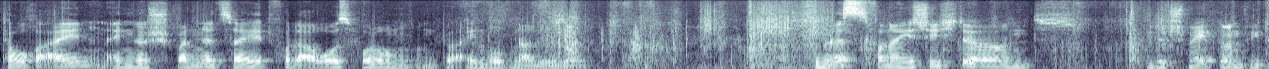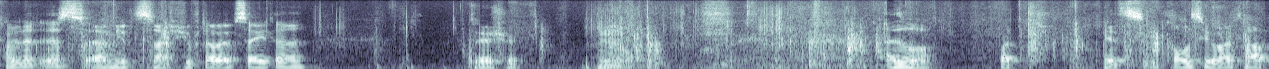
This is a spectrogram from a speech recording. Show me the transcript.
Tauche ein in eine spannende Zeit voller Herausforderungen und beeindruckender Lösungen. Den Rest von der Geschichte und wie das schmeckt und wie toll das ist, ähm, gibt es natürlich auf der Webseite. Sehr schön. Ja. Also, was jetzt ich rausgehört habe,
